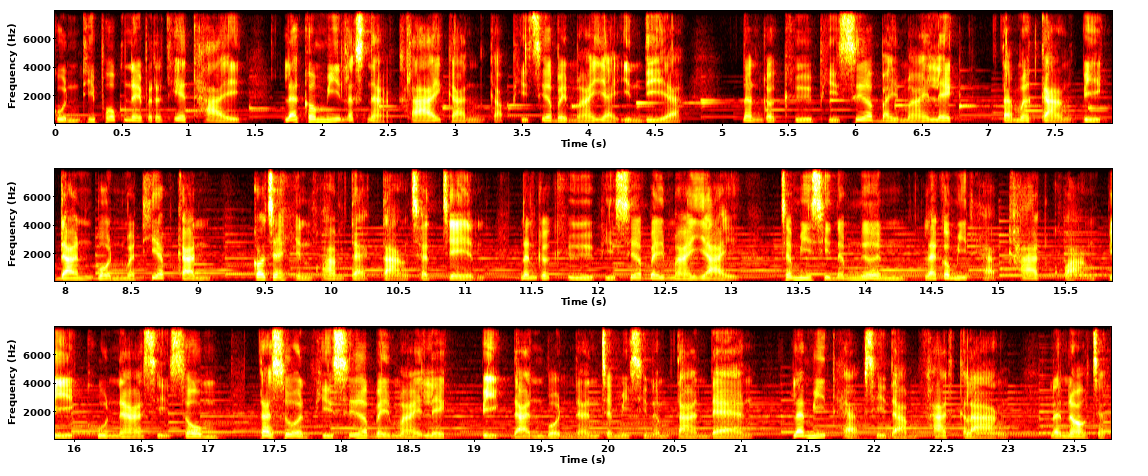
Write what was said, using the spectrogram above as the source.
กุลที่พบในประเทศไทย และก็มีลักษณะคล้ายกันกับผีเสื้อใบไม้ใหญ่อินเดีย นั่นก็คือผีเสื้อใบไม้เล็ก แต่เมื่อกางปีกด้านบนมาเทียบกัน ก็จะเห็นความแตกต่างชัดเจน นั่นก็คือผีเสื้อใบไม้ใหญ่จะมีสีน้ำเงิน และก็มีแถบคาดขวางปีกคู่หน้าสีส้ม แต่ส่วนผีเสื้อใบไม้เล็ก ปีกด้านบนนั้นจะมีสีน้ำตาลแดง และมีแถบสีดำคาดกลาง และนอกจาก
